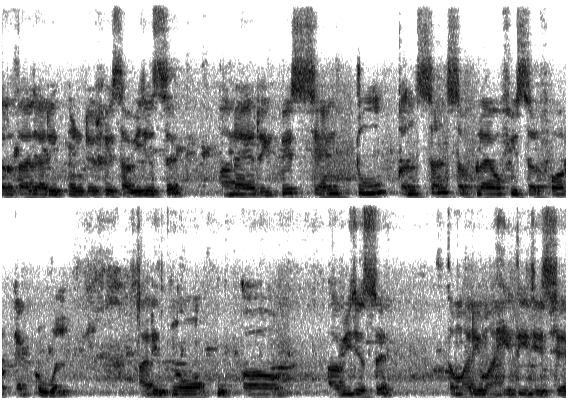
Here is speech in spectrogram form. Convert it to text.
કરતા જ આ રીતનું ઇન્ટરફેસ આવી જશે અને request send to concern supply officer for approval આ રીતનું આવી જશે. તમારી માહિતી જે છે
